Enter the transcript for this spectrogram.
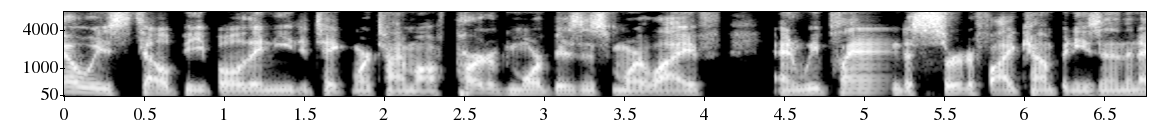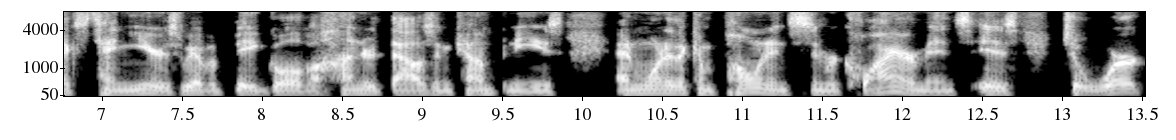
always tell people they need to take more time off. Part of more business, more life. And we plan to certify companies. And in the next 10 years, we have a big goal of 100,000 companies. And one of the components and requirements is to work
